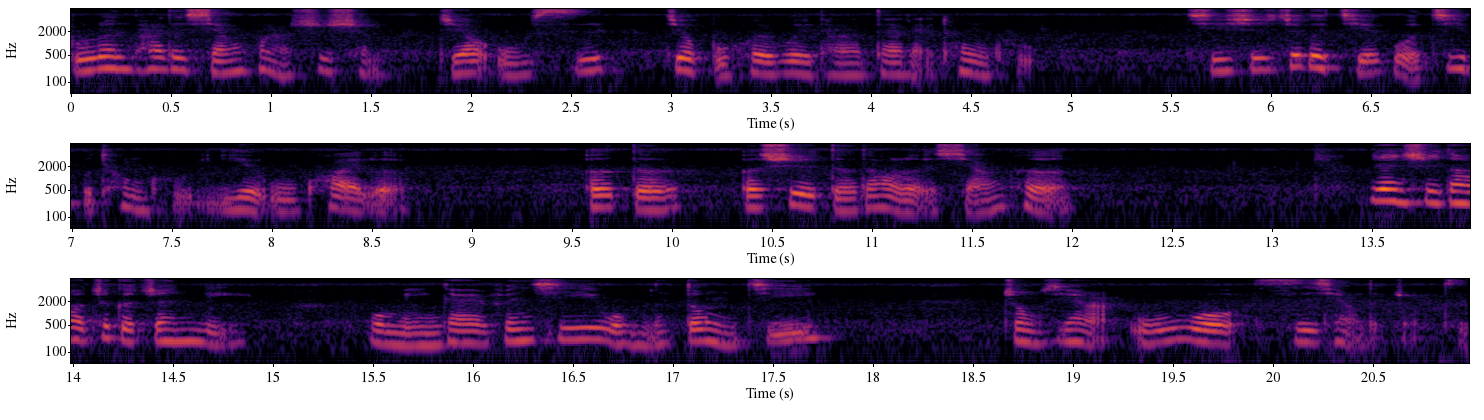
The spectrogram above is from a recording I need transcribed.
不论他的想法是什么，只要无私，就不会为他带来痛苦。其实这个结果既不痛苦也无快乐，而得而是得到了祥和。认识到这个真理。我们应该分析我们的动机，种下无我思想的种子，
